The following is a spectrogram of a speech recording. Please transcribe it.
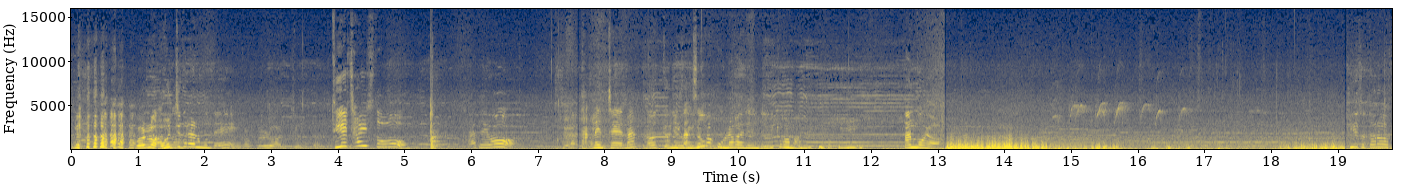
별로 안 뭘 찍으라는 건데? 별로 안 찍. 뒤에 차 있어. 다 돼요. Thẳng lên trên á, nó kiểu 아니 như 여기 dạng 힘 sâu. 받고 올라가야 되는데 이렇게 가면 안 된다고. 안 보여. 뒤에서 따라와서.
